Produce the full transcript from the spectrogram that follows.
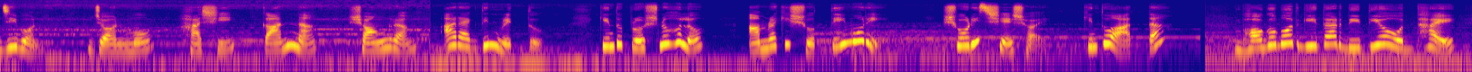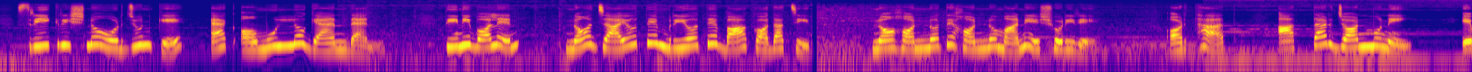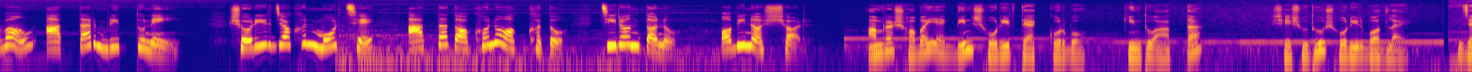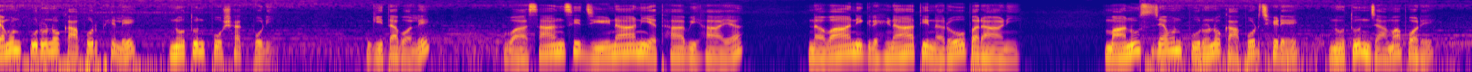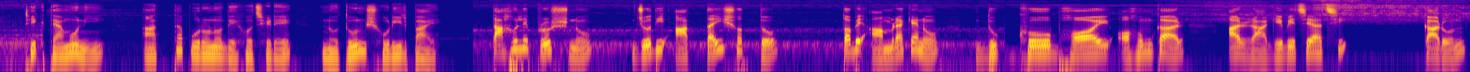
জীবন, জন্ম, হাসি, কান্না, সংগ্রাম আর একদিন মৃত্যু। কিন্তু প্রশ্ন হলো, আমরা কি সত্যিই মরি? শরীর শেষ হয়, কিন্তু আত্মা? ভগবদ্ গীতার দ্বিতীয় অধ্যায়ে শ্রীকৃষ্ণ অর্জুনকে এক অমূল্য জ্ঞান দেন। তিনি বলেন, ন জায়তে মৃয়তে বা কদাচিৎ, ন হন্যতে হন্য মানে শরীরে। অর্থাৎ, আত্মার জন্ম নেই। এবং আত্মার মৃত্যু নেই। শরীর যখন মরছে, আত্মা তখনও অক্ষত, চিরন্তন, অবিনশ্বর। আমরা সবাই একদিন শরীর ত্যাগ করব, কিন্তু আত্মা, সে শুধু শরীর বদলায়। যেমন পুরনো কাপড় ফেলে নতুন পোশাক পরি। গীতা বলে ওয়াসাংসি জীর্ণানি বিহায় নবানি গৃহণাতি নরোপরাণি মানুষ যেমন পুরনো কাপড় ছেড়ে নতুন জামা পরে ঠিক তেমনি আত্মা পুরনো দেহ ছেড়ে নতুন শরীর পায়। তাহলে প্রশ্ন যদি আত্মাই সত্য তবে আমরা কেন দুঃখ ভয় অহংকার আর রাগে বেঁচে আছি? কারণ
